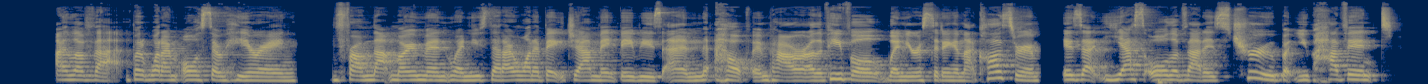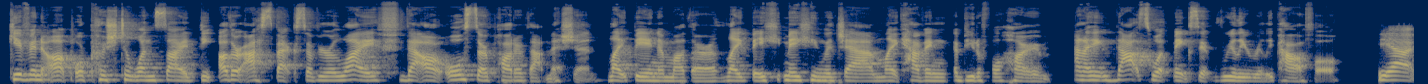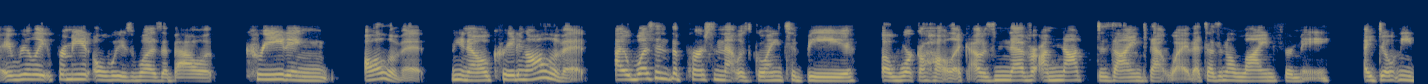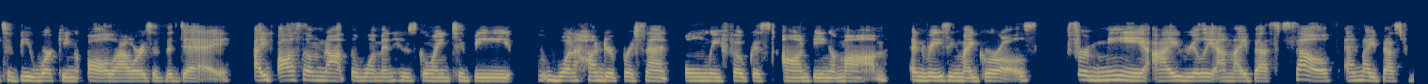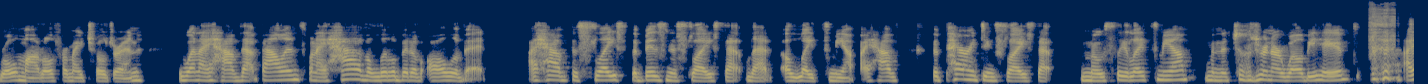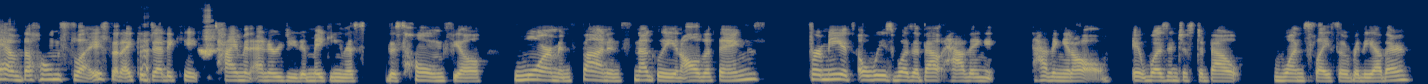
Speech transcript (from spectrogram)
I love that. But what I'm also hearing from that moment when you said, I want to bake jam, make babies, and help empower other people when you were sitting in that classroom is that yes, all of that is true, but you haven't given up or pushed to one side the other aspects of your life that are also part of that mission, like being a mother, like making the jam, like having a beautiful home. And I think that's what makes it really, really powerful. Yeah, it really, for me, it always was about creating all of it, you know, creating all of it. I wasn't the person that was going to be a workaholic. I was never, I'm not designed that way. That doesn't align for me. I don't need to be working all hours of the day. I also am not the woman who's going to be 100% only focused on being a mom and raising my girls. For me, I really am my best self and my best role model for my children when I have that balance, when I have a little bit of all of it. I have the slice, the business slice that that uh, lights me up. I have the parenting slice that mostly lights me up when the children are well behaved. I have the home slice that I could dedicate time and energy to making this this home feel warm and fun and snuggly and all the things. For me, it always was about having having it all. It wasn't just about one slice over the other.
